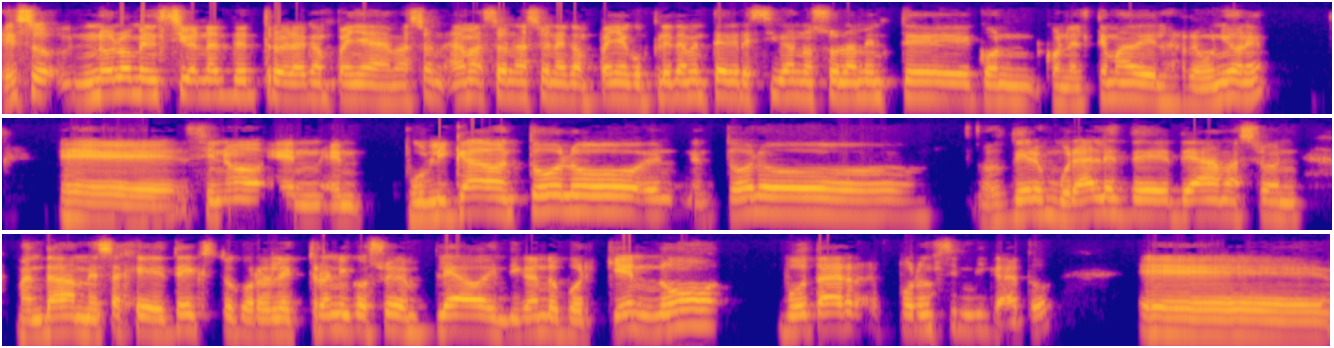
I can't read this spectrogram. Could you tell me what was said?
eso no lo mencionan dentro de la campaña de Amazon. Amazon hace una campaña completamente agresiva, no solamente con, el tema de las reuniones, sino en, publicado en todos los en, todos los, diarios murales de, Amazon, mandaban mensajes de texto, correo electrónico a sus empleados indicando por qué no votar por un sindicato. Eh,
